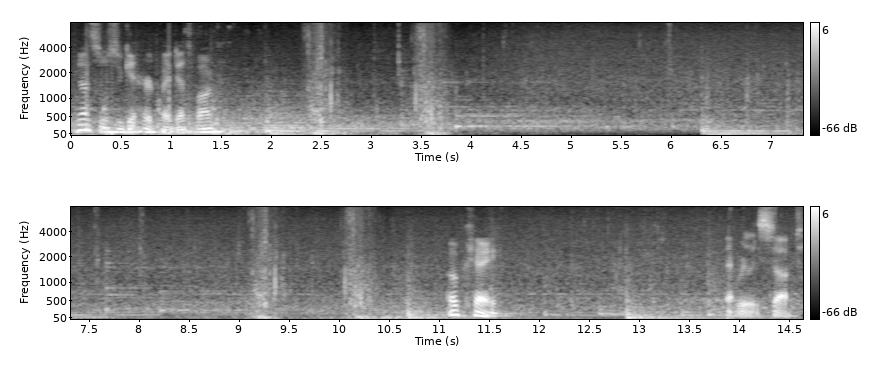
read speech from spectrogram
You're not supposed to get hurt by death Okay. That really sucked.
